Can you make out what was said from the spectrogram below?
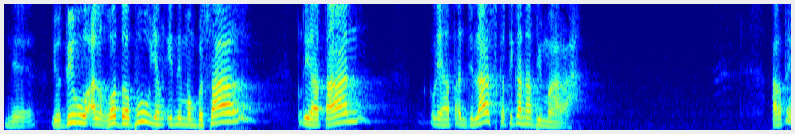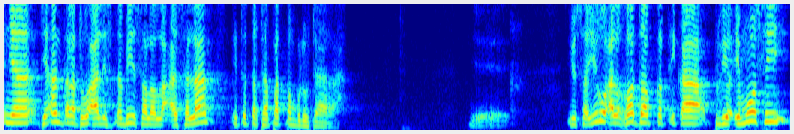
Ya. Yudiru al-ghadabu yang ini membesar, kelihatan, kelihatan jelas ketika Nabi marah. Artinya di antara dua alis Nabi Sallallahu Alaihi Wasallam itu terdapat pembuluh darah. Ya. Yusayiru al-ghadab ketika beliau emosi,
